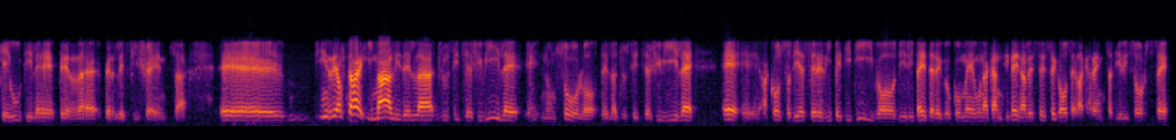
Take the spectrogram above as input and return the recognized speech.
che utile per, per l'efficienza. Eh, in realtà i mali della giustizia civile e non solo della giustizia civile eh, a costo di essere ripetitivo, di ripetere co- come una cantilena le stesse cose, la carenza di risorse,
